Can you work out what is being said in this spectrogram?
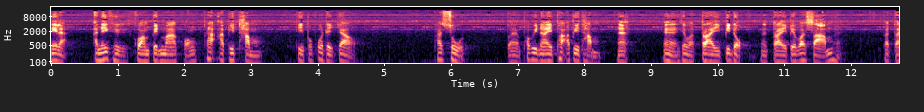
นี่แหละ อันนี้คือความเป็นมาของพระอภิธรรมที่พระพุทธเจ้า พระสูตรพระวินัยพระอภิธรรมนะจังหวัดไตรปิฎกไตรแปลว่าสามพระไตร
